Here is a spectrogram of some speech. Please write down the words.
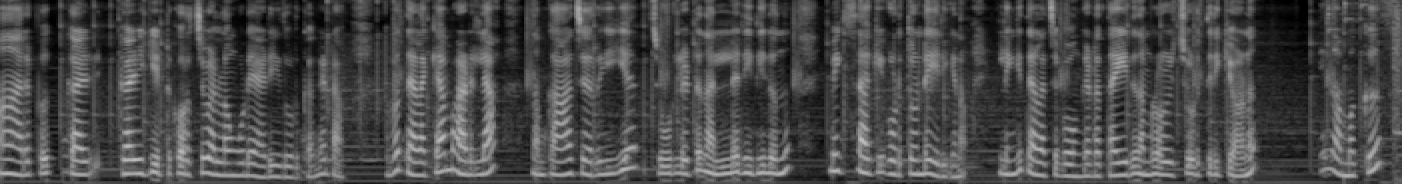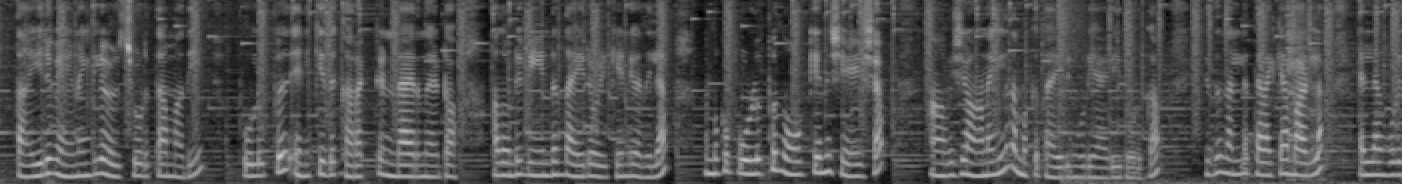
ആ അരപ്പ് കഴി കഴുകിയിട്ട് കുറച്ച് വെള്ളം കൂടി ആഡ് ചെയ്ത് കൊടുക്കാം കേട്ടോ. അപ്പോൾ തിളയ്ക്കാൻ പാടില്ല. നമുക്ക് ആ ചെറിയ ചൂടിലിട്ട് നല്ല രീതിയിലൊന്ന് മിക്സ് ആക്കി ഇരിക്കണം. ഇല്ലെങ്കിൽ തിളച്ച് പോകും കേട്ടോ. തൈര് നമ്മൾ ഒഴിച്ചു കൊടുത്തിരിക്കുകയാണ് ഇനി നമുക്ക് തൈര് വേണമെങ്കിൽ ഒഴിച്ചു കൊടുത്താൽ മതി. പുളിപ്പ് എനിക്കിത് കറക്റ്റ് ഉണ്ടായിരുന്നു കേട്ടോ. അതുകൊണ്ട് വീണ്ടും തൈര് ഒഴിക്കേണ്ടി വന്നില്ല. നമുക്ക് പുളിപ്പ് നോക്കിയതിന് ശേഷം ആവശ്യമാണെങ്കിൽ നമുക്ക് തൈരും കൂടി ആഡ് ചെയ്ത് കൊടുക്കാം. ഇത് നല്ല തിളയ്ക്കാൻ പാടില്ല. എല്ലാം കൂടി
